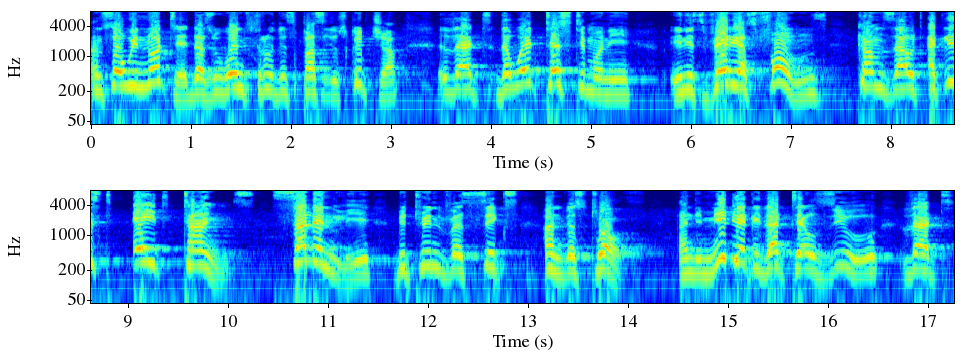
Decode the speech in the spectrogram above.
And so we noted as we went through this passage of Scripture that the word testimony in its various forms comes out at least eight times suddenly between verse 6 and verse 12. And immediately that tells you that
